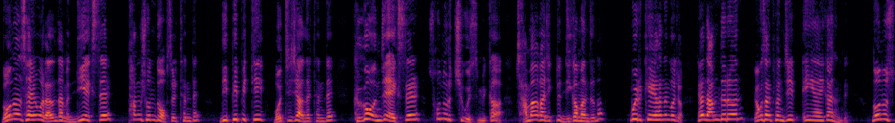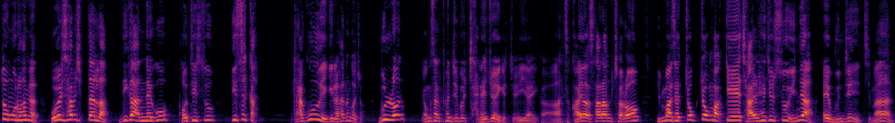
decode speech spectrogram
너는 사용을 안 한다면 네 엑셀 팡션도 없을 텐데 네 PPT 멋지지 않을 텐데 그거 언제 엑셀 손으로 치고 있습니까? 자막 아직도 네가 만드나? 뭐 이렇게 하는 거죠. 그냥 남들은 영상 편집 AI가 하는데 너는 수동으로 하면 월 30달러 네가 안 내고 버틸 수 있을까? 라고 얘기를 하는 거죠. 물론 영상 편집을 잘 해줘야겠죠 AI가. 과연 사람처럼 입맛에 쪽쪽 맞게 잘 해줄 수 있냐의 문제는 있지만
